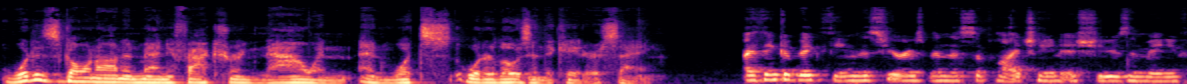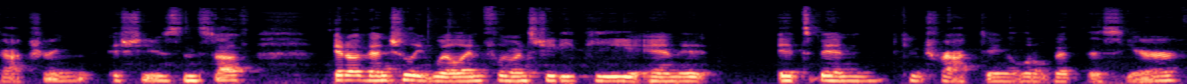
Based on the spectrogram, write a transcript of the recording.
What is going on in manufacturing now, and and what's what are those indicators saying? I think a big theme this year has been the supply chain issues and manufacturing issues and stuff. It eventually will influence GDP, and it it's been contracting a little bit this year.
